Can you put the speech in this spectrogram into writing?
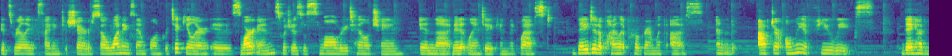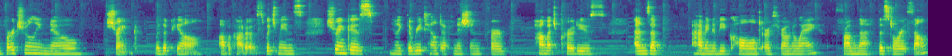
it's really exciting to share. So, one example in particular is Martin's, which is a small retail chain in the mid Atlantic and Midwest. They did a pilot program with us, and after only a few weeks, they had virtually no shrink with Apeel avocados, which means shrink is like the retail definition for how much produce ends up having to be culled or thrown away from the, the store itself.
